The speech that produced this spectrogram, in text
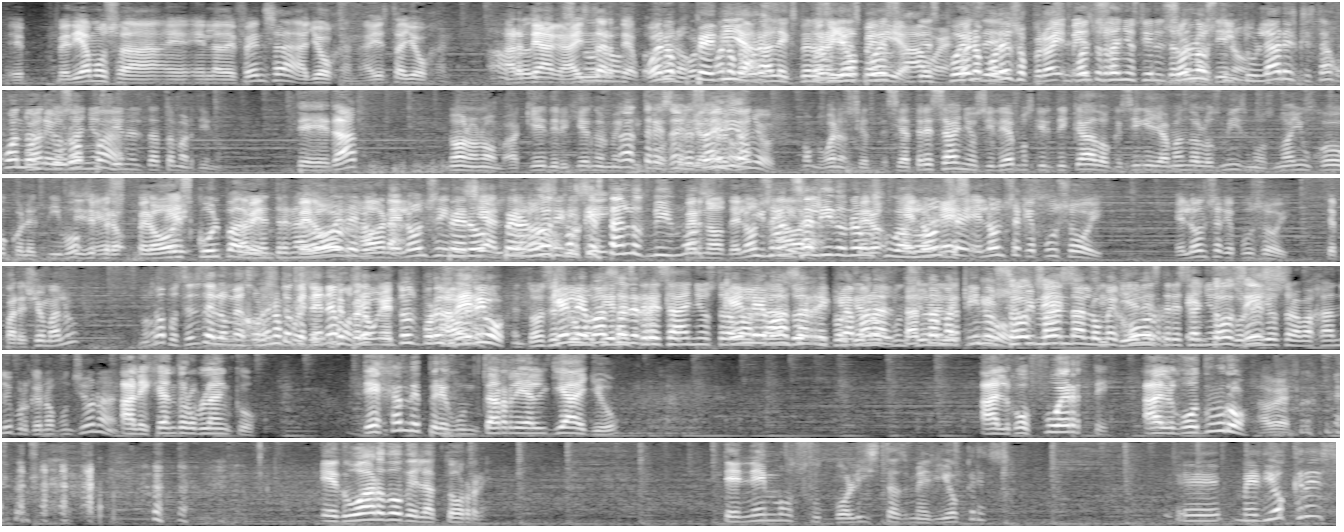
Eh, pedíamos a- en, en la defensa a Johan, ahí está Johan. Ah, Arteaga, ahí está no. Arteaga. Bueno, Bueno, por- pedía. bueno, por- Alex, pero si yo después, pedía. después bueno, de- por eso, pero hay, ¿Cuántos son- años tiene el Tata Son los titulares que están jugando en ¿Cuántos Europa. años tiene el Tata Martino? De edad, No, no, no, aquí dirigiendo en Ah, México. tres años. tres años. ¿Cómo? Bueno, si a, si a tres años y le hemos criticado que sigue llamando a los mismos, no hay un juego colectivo, Sí, sí, es, pero, pero hoy, es culpa del bien, entrenador. Pero hoy del, Ahora, del once Pero, inicial. pero del no es porque inicial- están los mismos Pero no, del y once no han salido nuevos jugadores. El once, el once que puso hoy, el once que puso hoy, ¿te pareció malo? No, pues es de lo mejorcito Bueno, pues, que tenemos. Pero ¿eh? entonces por eso ver, digo, Entonces, ¿qué le ¿cómo vas a tres años ¿qué le vas a reclamar no al funciona Tata Martino? hoy manda lo si mejor. tienes tres años con Entonces- ellos trabajando y por qué no funcionan. Alejandro Blanco, déjame preguntarle al Yayo algo fuerte, algo duro. A ver, Eduardo de la Torre. ¿Tenemos futbolistas mediocres? Eh, mediocres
